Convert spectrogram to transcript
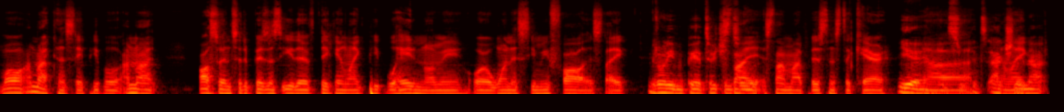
Well, I'm not gonna say people. I'm not also into the business either of thinking like people hating on me or want to see me fall. It's like you don't even pay attention it's to not it. it's not my business to care. Yeah, Uh, it's, it's actually like, not.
